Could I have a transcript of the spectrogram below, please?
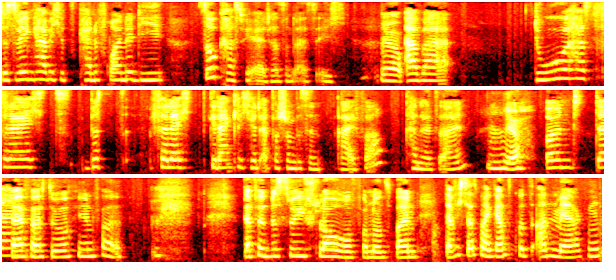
Deswegen habe ich jetzt keine Freunde, die so krass viel älter sind als ich. Ja. Aber du hast vielleicht, bist vielleicht gedanklich halt einfach schon ein bisschen reifer. Kann halt sein. Ja. Und dann. Reifer hast du auf jeden Fall. Dafür bist du die Schlauere von uns beiden. Darf ich das mal ganz kurz anmerken?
